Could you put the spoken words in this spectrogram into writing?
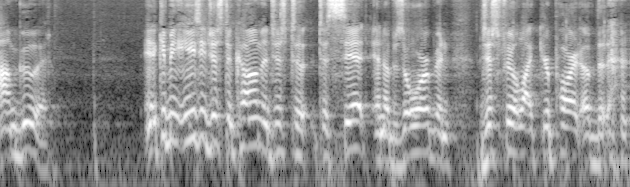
I'm good. It can be easy just to come and just to, to sit and absorb and just feel like you're part of the,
